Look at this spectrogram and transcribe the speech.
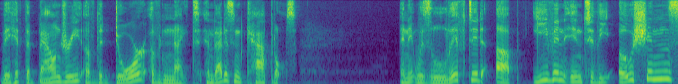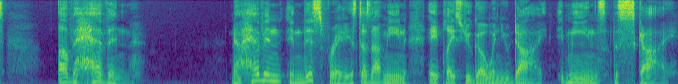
they hit the boundary of the door of night, and that is in capitals. And it was lifted up even into the oceans of heaven. Now, heaven in this phrase does not mean a place you go when you die, it means the sky,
